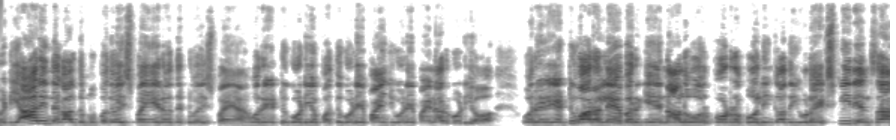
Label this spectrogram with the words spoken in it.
பட் யார் இந்த காலத்து முப்பது வயசு பையன் இருபத்தெட்டு வயசு பையன்? ஒரு எட்டு கோடியோ பத்து கோடியோ பதினஞ்சு கோடியோ பதினாறு கோடியோ ஒரு எட்டு வார லேபருக்கு நாலு ஓவர் போடுற போலிங்க்கு அது இவ்வளோ எக்ஸ்பீரியன்ஸாக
